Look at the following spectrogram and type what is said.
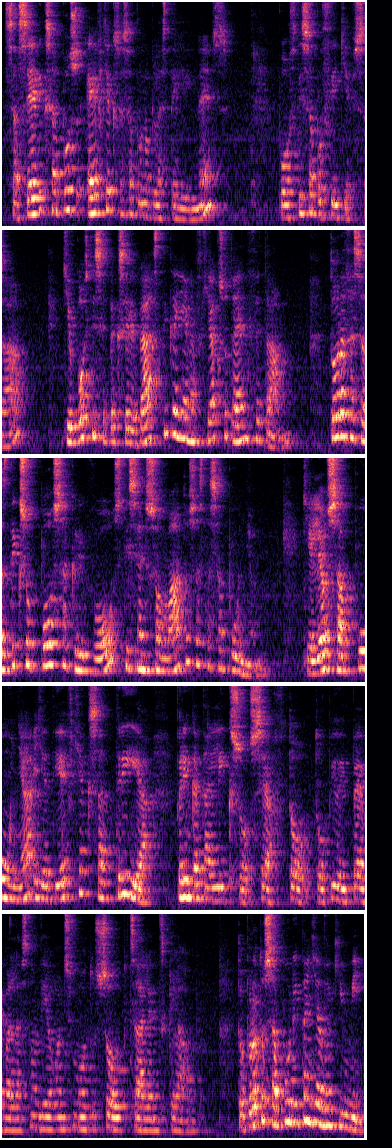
Σας έδειξα πώς έφτιαξα σαπουνοπλαστελίνες, πώς τις αποθήκευσα και πώς τις επεξεργάστηκα για να φτιάξω τα ένθετά μου. Τώρα θα σας δείξω πώς ακριβώς τις ενσωμάτωσα στα σαπούνια μου. Και λέω σαπούνια γιατί έφτιαξα τρία πριν καταλήξω σε αυτό το οποίο υπέβαλα στον διαγωνισμό του Soap Challenge Club. Το πρώτο σαπούνι ήταν για δοκιμή.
